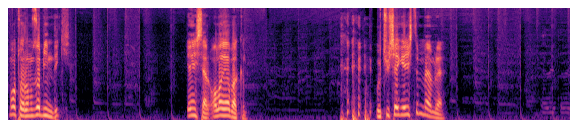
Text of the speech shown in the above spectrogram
Motorumuza bindik. Gençler olaya bakın. Uçuşa geçtin mi Emre? Evet evet.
